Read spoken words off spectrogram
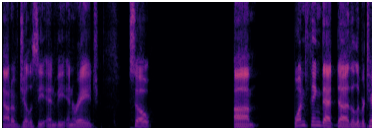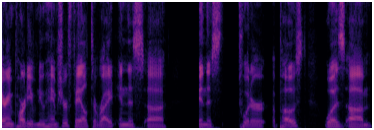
out of jealousy, envy, and rage. So um, one thing that uh, the Libertarian Party of New Hampshire failed to write in this uh, in this Twitter post was um,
